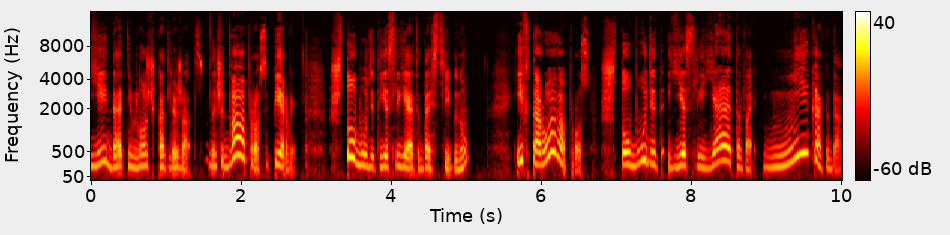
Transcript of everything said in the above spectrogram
ей дать немножечко отлежаться. Значит, два вопроса. Первый. Что будет, если я это достигну? И второй вопрос. Что будет, если я этого никогда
